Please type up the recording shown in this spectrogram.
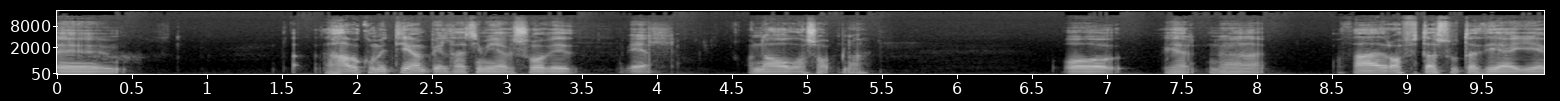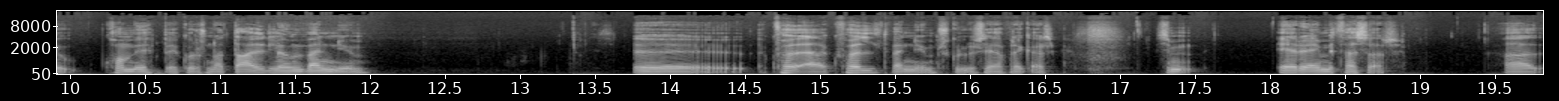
Um, það hafa komið tímanbíl þar sem ég hef sofið vel og náða að sofna. Og hérna og það er oftast út af því að ég kom upp ykkur svona daglegum venjum uh, kvöld, eða kvöldvenjum skulum segja frekar sem eru einmitt þessar að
